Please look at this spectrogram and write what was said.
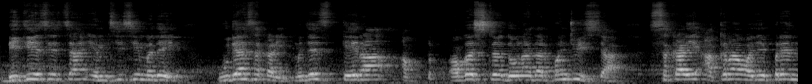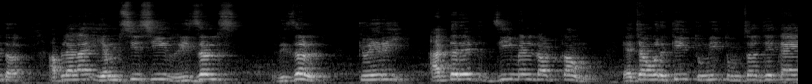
D G S एसच्या एम सी सीमध्ये उद्या सकाळी म्हणजेच तेरा ऑगस्ट दोन हजार पंचवीसच्या सकाळी अकरा वाजेपर्यंत आपल्याला M C C result result query at the rate Gmail dot com याच्यावरती तुम्ही तुमचं जे काही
